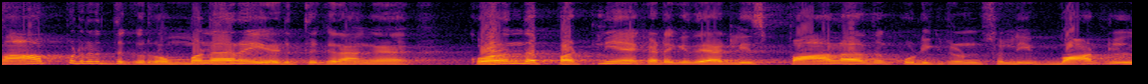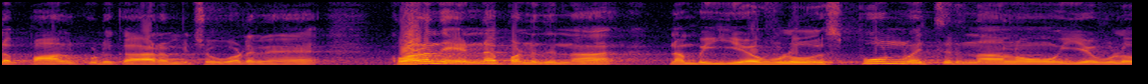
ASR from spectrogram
சாப்பிட்றதுக்கு ரொம்ப நேரம் எடுத்துக்கிறாங்க. குழந்தை பட்னியாக கிடைக்குது. அட்லீஸ்ட் பாலாவது குடிக்கணும்னு சொல்லி பாட்டிலில் பால் கொடுக்க ஆரம்பித்த உடனே குழந்தை என்ன பண்ணுதுன்னா நம்ம எவ்வளோ ஸ்பூன் வச்சுருந்தாலும் எவ்வளோ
